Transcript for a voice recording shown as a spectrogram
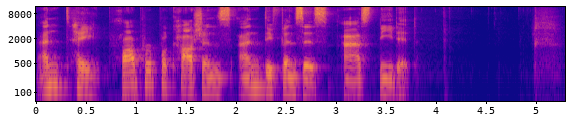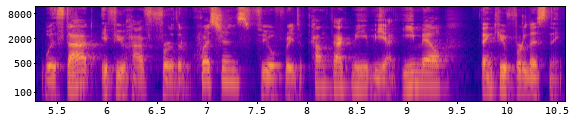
and take proper precautions and defenses as needed. With that, if you have further questions, feel free to contact me via email. Thank you for listening.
